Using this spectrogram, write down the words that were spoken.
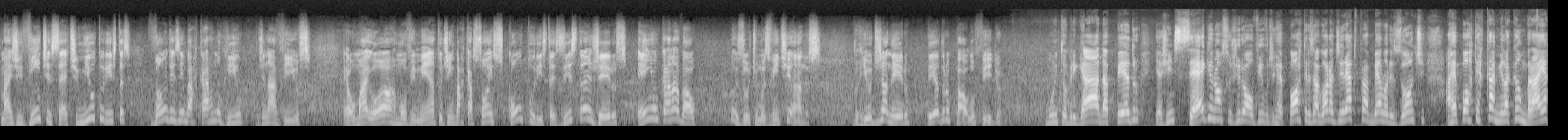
Mais de 27 mil turistas vão desembarcar no Rio de navios. É o maior movimento de embarcações com turistas estrangeiros em um carnaval nos últimos 20 anos. Do Rio de Janeiro, Pedro Paulo Filho. Muito obrigada, Pedro. E a gente segue o nosso giro ao vivo de repórteres, agora direto para Belo Horizonte. A repórter Camila Cambraia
